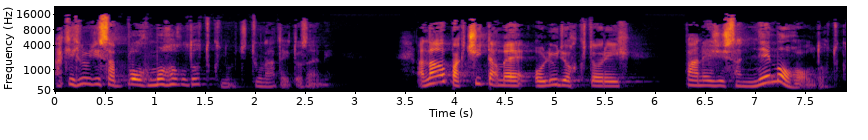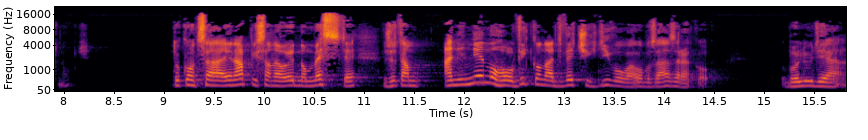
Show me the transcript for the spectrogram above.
akých ľudí sa Boh mohol dotknúť tu na tejto zemi. A naopak čítame o ľuďoch, ktorých pán Ježiš sa nemohol dotknúť. Dokonca je napísané o jednom meste, že tam ani nemohol vykonať väčších divov alebo zázrakov. Lebo ľudia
